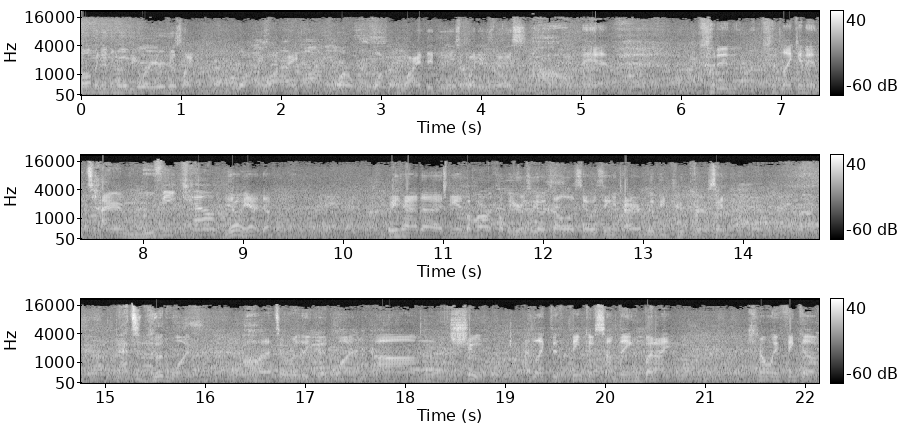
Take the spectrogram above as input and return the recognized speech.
moment in the movie where you're just like, "Wh- why, or wh- why did they do this? What is this? Oh man, could it could like an entire movie count? Yeah, yeah, definitely. We had uh, Dan Bahar a couple years ago tell us it was the entire movie Jupiter Ascending. That's a good one. Oh, that's a really good one. Um, shoot, I'd like to think of something, but I can only think of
